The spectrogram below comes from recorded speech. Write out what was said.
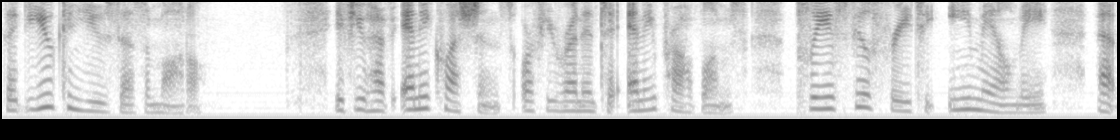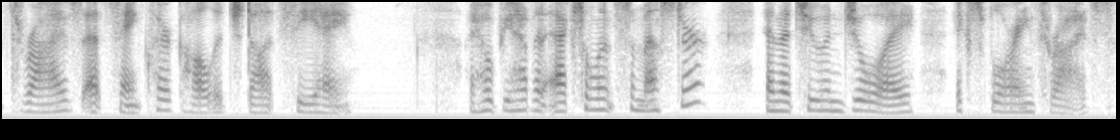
that you can use as a model. If you have any questions or if you run into any problems, please feel free to email me at thrives at stclaircollege.ca. I hope you have an excellent semester and that you enjoy exploring Thrives.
